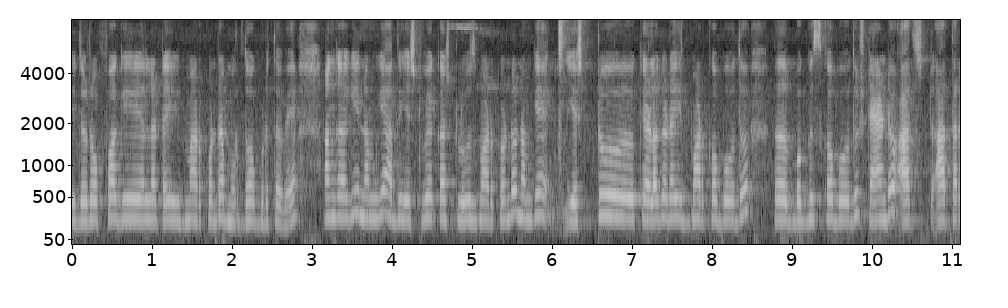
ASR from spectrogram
ಇದು ರಫಾಗಿ ಎಲ್ಲ ಟೈ ಇದು ಮಾಡಿಕೊಂಡ್ರೆ ಮುರಿದೋಗ್ಬಿಡ್ತವೆ. ಹಂಗಾಗಿ ನಮಗೆ ಅದು ಎಷ್ಟು ಬೇಕು ಅಷ್ಟು ಲೂಸ್ ಮಾಡಿಕೊಂಡು ನಮಗೆ ಎಷ್ಟು ಕೆಳಗಡೆ ಇದು ಮಾಡ್ಕೋಬೋದು ಬಗ್ಗಿಸ್ಕೋಬೋದು ಸ್ಟ್ಯಾಂಡು ಅಷ್ಟು ಆ ಥರ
